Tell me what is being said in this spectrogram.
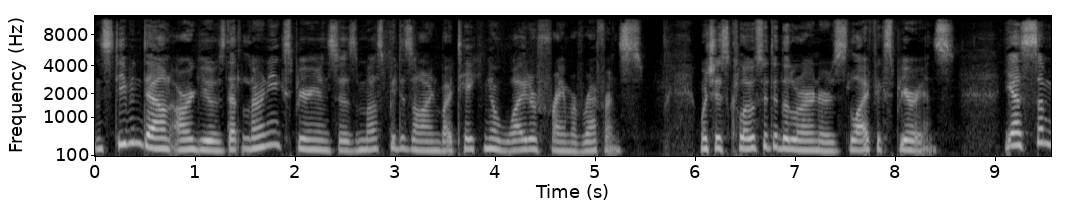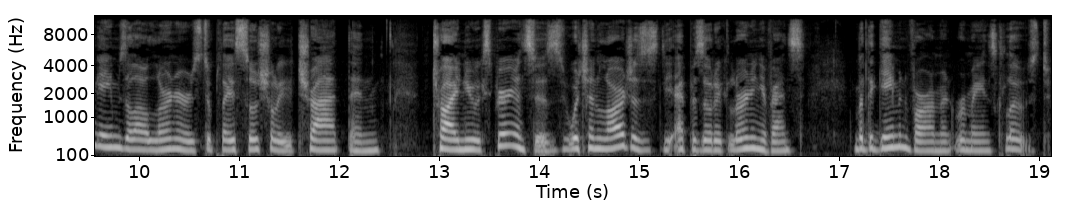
And Stephen Downes argues that learning experiences must be designed by taking a wider frame of reference, which is closer to the learner's life experience, Yes, some games allow learners to play socially, chat, and try new experiences, which enlarges the episodic learning events, but the game environment remains closed.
